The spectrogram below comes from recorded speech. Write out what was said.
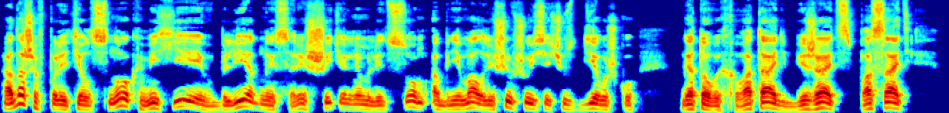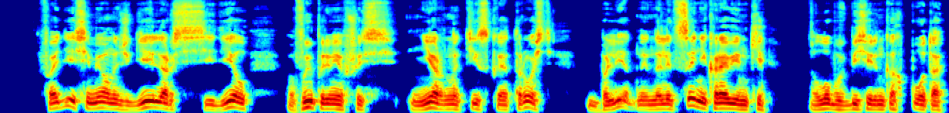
Адашев полетел с ног, Михеев, бледный, с решительным лицом, обнимал лишившуюся чувств девушку – готовый хватать, бежать, спасать. Фадей Семенович Гиллер сидел, выпрямившись, нервно тиская трость, бледный, на лице не кровинки, лоб в бисеринках пота.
